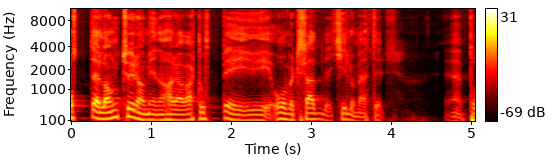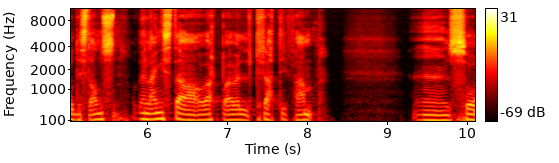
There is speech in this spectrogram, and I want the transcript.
åtte langturene mine har jeg vært oppe i over 30 km eh, på distansen. Og den lengste jeg har vært på, er vel 35. Eh, så,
